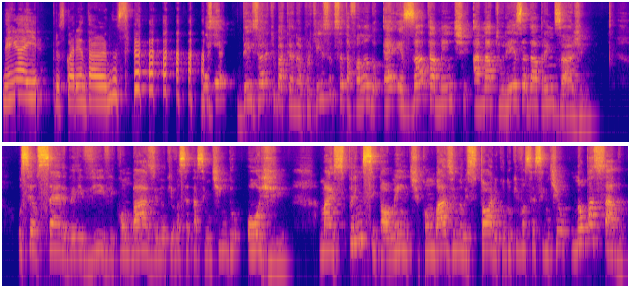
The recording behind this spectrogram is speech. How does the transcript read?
nem aí para os 40 anos. Mas, é, Deise, olha que bacana, porque isso que você está falando é exatamente a natureza da aprendizagem. O seu cérebro ele vive com base no que você está sentindo hoje, mas principalmente com base no histórico do que você sentiu no passado.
